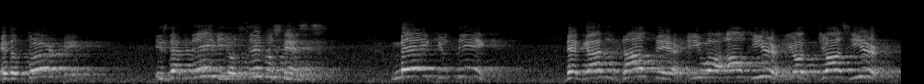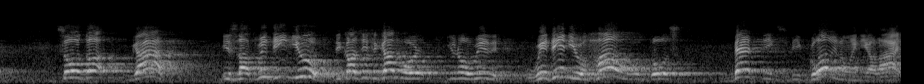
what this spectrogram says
And the third thing is that maybe your circumstances make you think that God is out there, you are out here, you're just here. So the, God is not within you, because if God were, you know, within you, how would those bad things be going on in your life?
